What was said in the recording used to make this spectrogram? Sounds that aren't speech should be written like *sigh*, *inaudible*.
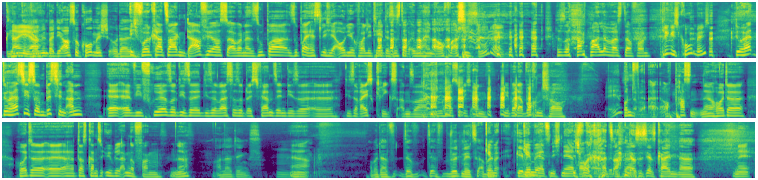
Klingt der Naja, Kevin bei dir auch so komisch? Oder? Ich wollte gerade sagen, dafür hast du aber eine super, super hässliche Audioqualität. Das ist doch immerhin auch was. *laughs* wieso denn? *laughs* So haben alle was davon. Klinge ich komisch? Du, hör, du hörst dich so ein bisschen an, äh, äh, wie früher so diese, diese, weißt du, so durchs Fernsehen diese, äh, diese Reichskriegsansagen. So hörst du dich an, *laughs* wie bei der Wochenschau. Echt? Und äh, auch passend, ne? Heute, heute äh, hat das ganze Übel angefangen, ne? Allerdings. Ja. Aber da, da, da würden wir jetzt. Aber Gehen wir- gehen wir jetzt nicht näher Ich drauf wollte ein, gerade ich sagen, das sagen. ist jetzt kein. Äh, Nee.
